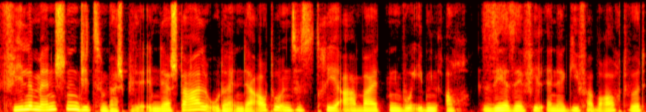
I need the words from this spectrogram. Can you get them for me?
viele viele Menschen, die zum Beispiel in der Stahl- oder in der Autoindustrie arbeiten, wo eben auch sehr, sehr viel Energie verbraucht wird,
